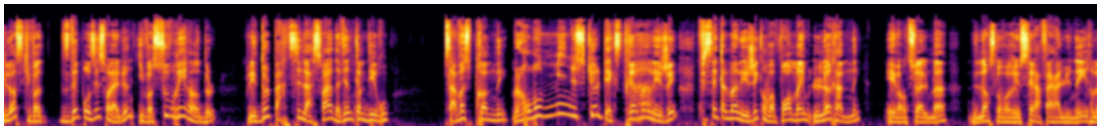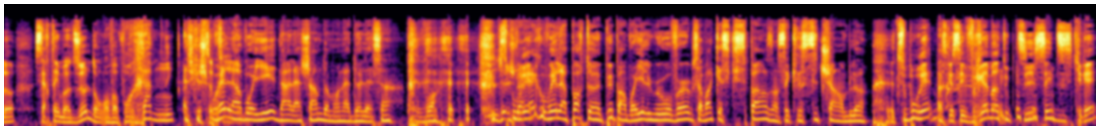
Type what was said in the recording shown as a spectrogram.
lorsqu'il va se déposer sur la Lune, il va s'ouvrir en deux. Puis les deux parties de la sphère deviennent comme des roues. Ça va se promener. Mais un robot minuscule puis extrêmement Ah. léger. Puis c'est tellement léger qu'on va pouvoir même le ramener éventuellement lorsqu'on va réussir à faire allunir là certains modules. Donc on va pouvoir ramener. Est-ce que je pourrais l'envoyer dans la chambre de mon adolescent pour voir? je je pourrais. qu'ouvrir la porte un peu pour envoyer le rover pour savoir qu'est-ce qui se passe dans cette Christie de chambre-là. Tu pourrais, parce que c'est vraiment tout petit, c'est discret,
